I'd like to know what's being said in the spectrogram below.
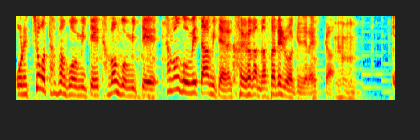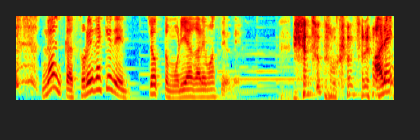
俺超卵を見て卵を見て卵を埋めたみたいな会話がなされるわけじゃないですか。うん。なんかそれだけでちょっと盛り上がれますよね。いやちょっと僕はそれはあれ？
